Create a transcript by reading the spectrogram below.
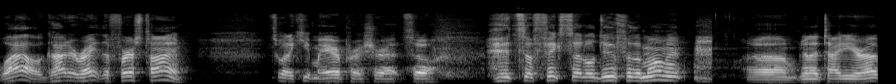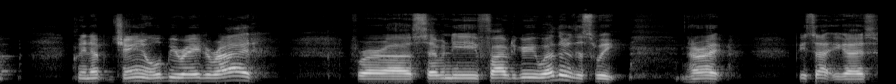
Wow, got it right the first time. That's what I keep my air pressure at, so it's a fix that'll do for the moment. Uh, I'm gonna tidy her up, clean up the chain, and we'll be ready to ride for our uh, 75 degree weather this week. All right, peace out, you guys.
